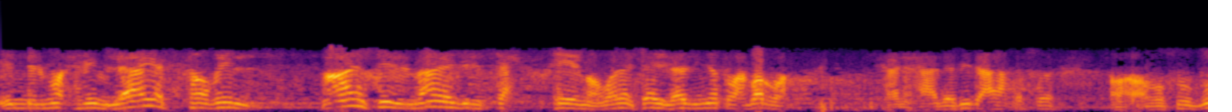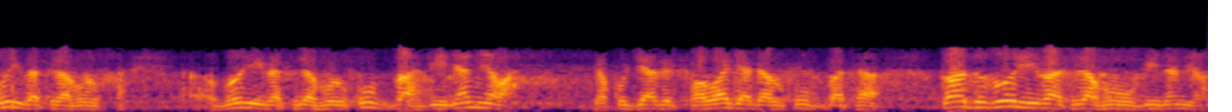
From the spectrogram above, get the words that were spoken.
إن المحرم لا يستظل ما يصير ما يجلس تحت خيمة ولا شيء لازم يطلع برا. يعني هذا بدعة. الرسول ضربت له ضربت له القبة بنمرة. يقول جابر فوجد القبة قد ضربت له بنمرة.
